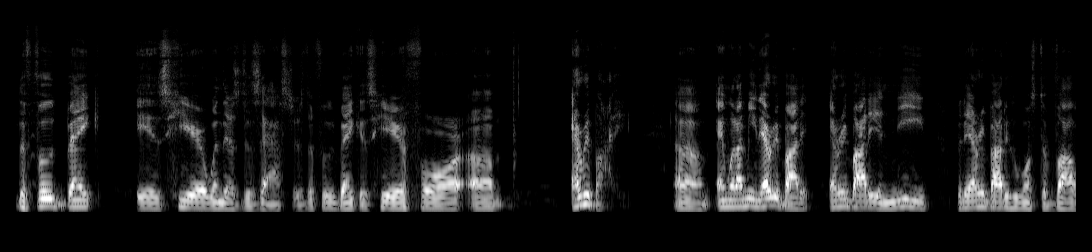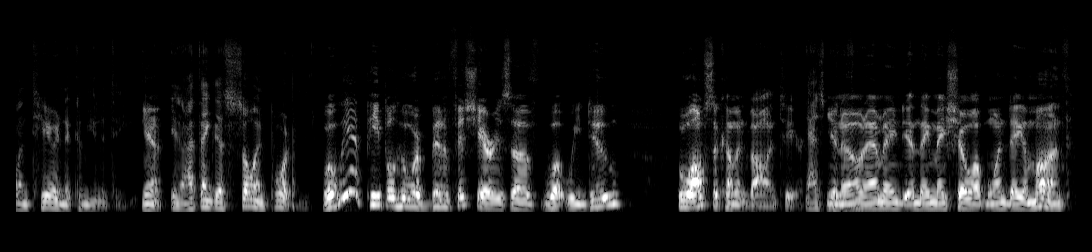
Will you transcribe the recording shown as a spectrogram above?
The food bank is here when there's disasters. The food bank is here for um, everybody. Um, and when I mean everybody, everybody in need, but everybody who wants to volunteer in the community. Yeah. You know, I think that's so important. well we have people who are beneficiaries of what we do who also come and volunteer That's you know and i mean and they may show up one day a month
